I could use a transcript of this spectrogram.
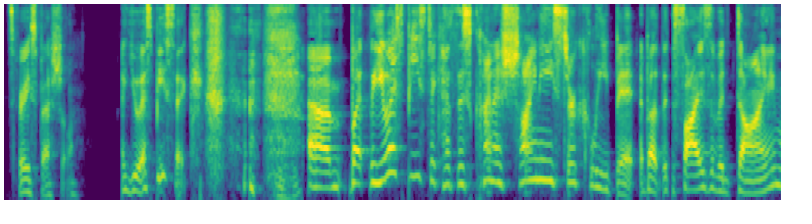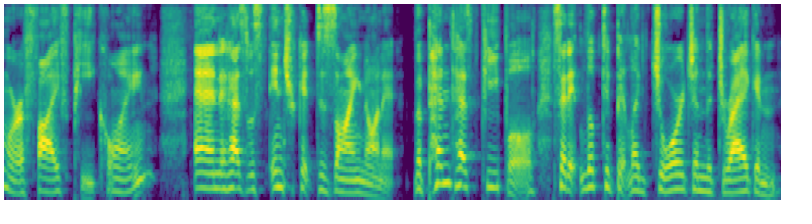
it's very special, a USB stick. Um, but the USB stick has this kind of shiny, circly bit about the size of a dime or a 5p coin, and it has this intricate design on it. The pen test people said it looked a bit like George and the Dragon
